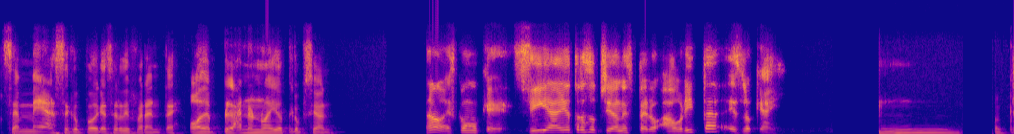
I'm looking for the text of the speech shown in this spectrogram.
se me hace que podría ser diferente. O de plano no hay otra opción. No, es como que sí hay otras opciones, pero ahorita es lo que hay. Mm, ok,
